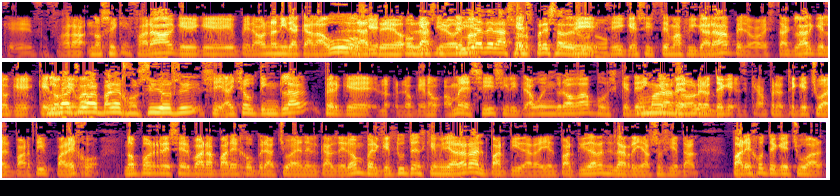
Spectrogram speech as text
que farà, no sé què farà, que, que per on anirà cada un, La o que, teo- o la que teoria de la que- sorpresa del sí, uno. Sí, que sistema ficarà, però està clar que lo que, que, Pues lo va que jugar parejo, sí o sí. Sí, això ho tinc clar, perquè lo, lo que no... Home, sí, si li trauen groga, pues què Home, que fer? sort. Però té que, però té que jugar el partit, Parejo. No pots reservar a Parejo per a jugar en el Calderón, perquè tu tens que mirar ara el partit d'ara, i el partit d'ara és la Real Societat. Parejo té que.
